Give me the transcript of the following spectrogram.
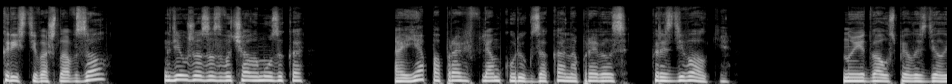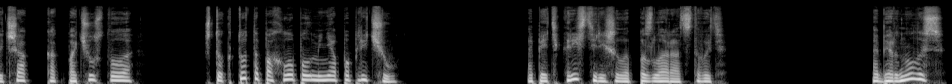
Кристи вошла в зал, где уже зазвучала музыка, а я, поправив лямку рюкзака, направилась к раздевалке. Но едва успела сделать шаг, как почувствовала, что кто-то похлопал меня по плечу. Опять Кристи решила позлорадствовать. Обернулась,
